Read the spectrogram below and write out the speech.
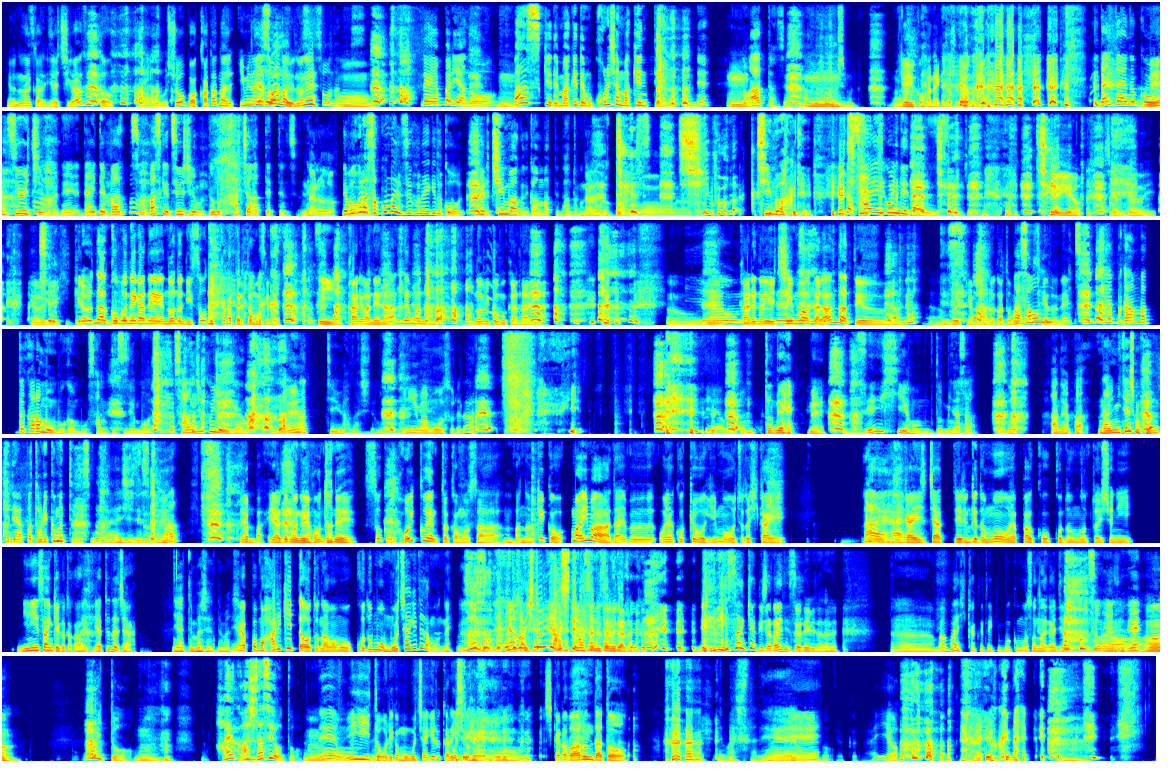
世の中、いや、違うぞと。は勝負は勝たない、意味ないぞっていうのね。そうなんですで、やっぱりあの、うんバスケで負けてもこれじゃ負けんっていうやっぱりね、うん。のがあったんですよ。うんどうしてもいや、よくわかんないけど、それは。大体あの、こう、ね強いチームがね、大体バ、そのバスケで強いチームもどんどん勝ち上がってってるんですよね。なるほど。で、僕らそこまで強くないけど、こう、いわゆるチームワークで頑張ってなんとかなるほど。チームワーク。チームワークで。最後に出たんですよ。違うよ。違う。いろんな小骨がね、喉に相当引っかかってると思うけど。いい。彼はね、何でも飲み込むから大丈夫。うんいやね彼の言うチームワークは何だっていうのはね、ご意見もあるかと思いますけどね。そんだけやっぱ頑張ったからもう僕はもう酸欠でもう30分以上動けなかったんだなっていう話で。原因はもうそれだ。いや もう本当ね、ね。ぜひ本当皆さん、本当あのやっぱ何に対しても本気でやっぱ取り組むっていうのはすごく大事ですから。やっぱ、いや、でもね、本当ね、そうかも保育園とかもさ、うんあの、結構、まあ今、だいぶ親子競技もちょっと控えはいはいはい控えちゃってるけども、やっぱこう子供と一緒に二人三脚とかやってたじゃやってました、やってまん。した。やっぱもう張り切った大人はもう子供を持ち上げてたもんね。そうですね。お父さん一人で走ってますよね、それみたいな。二人三脚じゃないですよね、みたいなね。うん。まあまあ比較的僕もそんな感じです。そんな感じねうんおいと、うん。早く足出せよと。うんねいいと、俺がもう持ち上げるからいいと。力はあるんだと。やってましたねね。よくないよ。よくないくない。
